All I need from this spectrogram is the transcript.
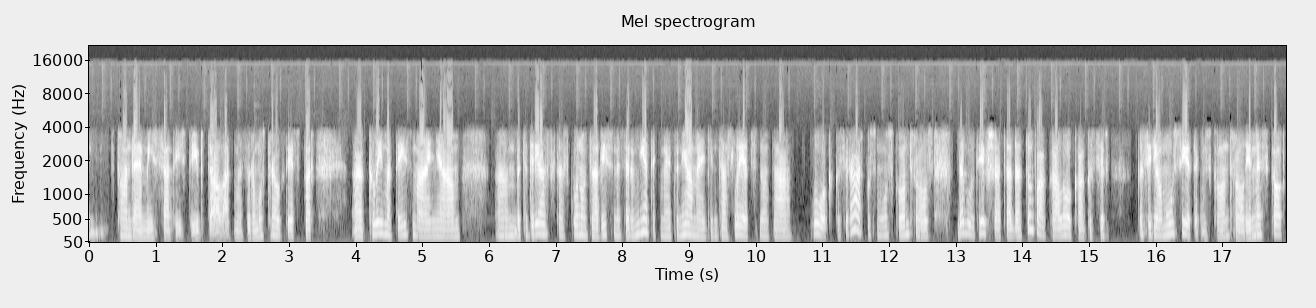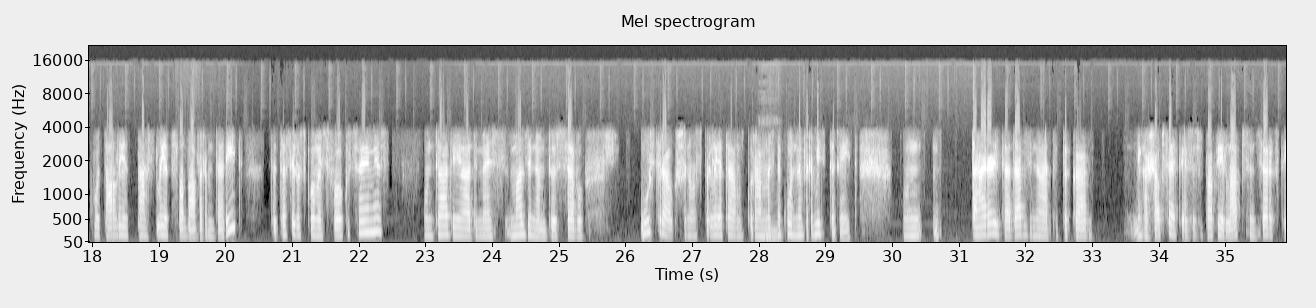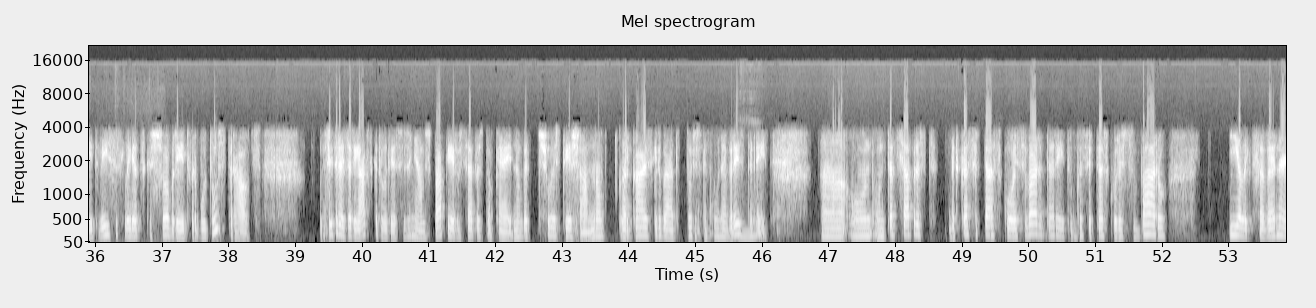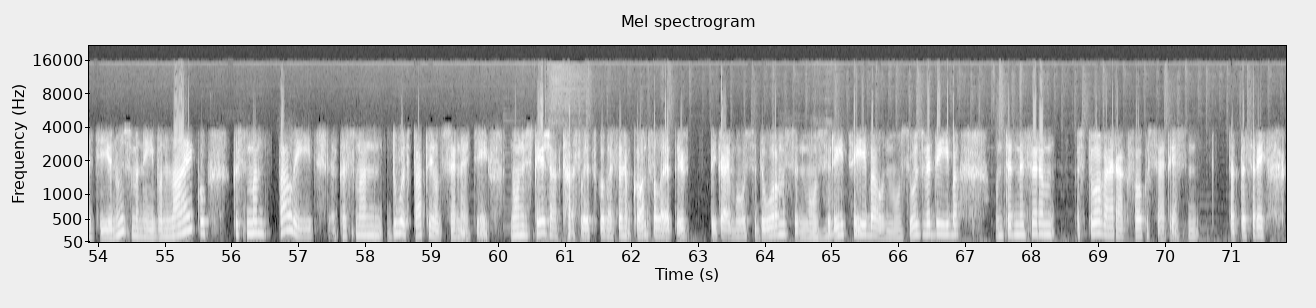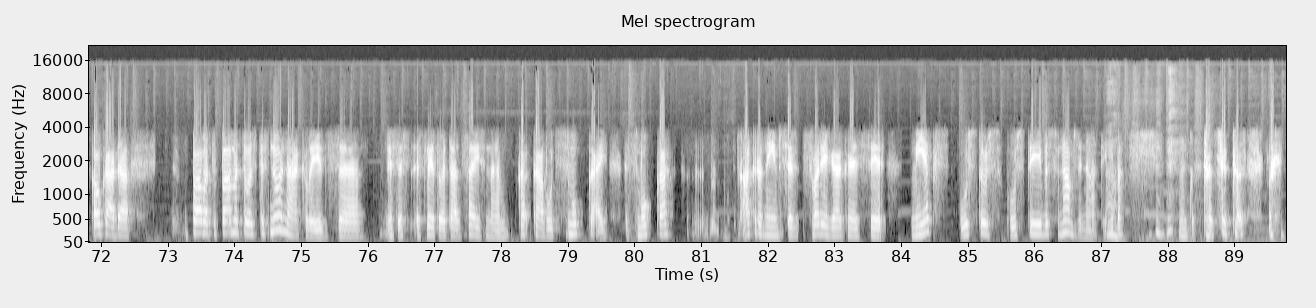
pandēmijas attīstību tālāk, mēs varam uztraukties par uh, klimata izmaiņām, um, bet tad ir jāskatās, ko no tā visa mēs varam ietekmēt un jāmēģina tās lietas no tā loka, kas ir ārpus mūsu kontrolas, dabūt iekšā tādā tuvākā lokā, kas ir, kas ir jau mūsu ietekmes kontroli. Ja mēs kaut ko tā liet, tās lietas labā varam darīt, tad tas ir uz ko mēs fokusējamies un tādējādi mēs mazinam to savu uztraukšanos par lietām, kurām mm. mēs neko nevaram izdarīt. Un tā ir arī tāda apzināta, tā kā vienkārši apsēsties uz papīra lapas un sarakstīt visas lietas, kas šobrīd varbūt uztrauc. Un citreiz arī apskatoties uz viņām uz papīra, saprast, ok, nu, bet šo es tiešām, nu, lai kā es gribētu, tur es neko nevaru mhm. izdarīt. Mm. Uh, un, un tad saprast, bet kas ir tas, ko es varu darīt, un kas ir tas, kur es varu uh, ielikt savu enerģiju un uzmanību un laiku, kas man palīdz, kas man dod papildus enerģiju. Nu, un visbiežāk tās lietas, ko mēs varam kontrolēt, ir tikai mūsu domas un mūsu mm. rīcība un mūsu uzvedība, un tad mēs varam uz to vairāk fokusēties. Un tad tas arī kaut kādā pamatu pamatos tas nonāk līdz. Uh, es, es, es lietoju tādu saīsinājumu, kā, kā būt smukai, ka smuka akronīms ir svarīgākais ir miegs, uzturs, kustības un apzinātība. Ah. un tas ir tas,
